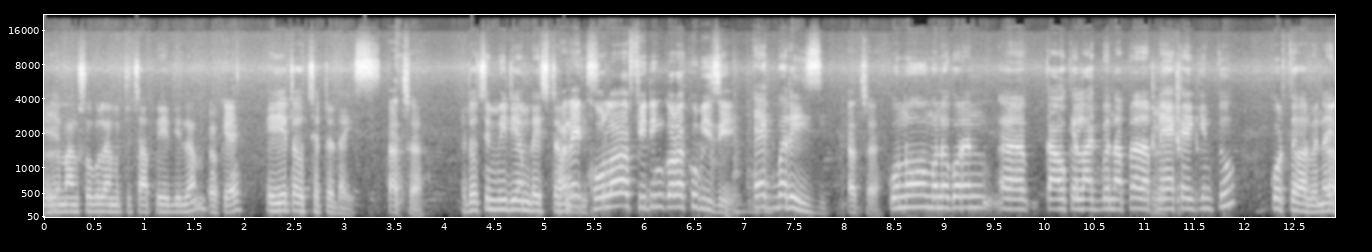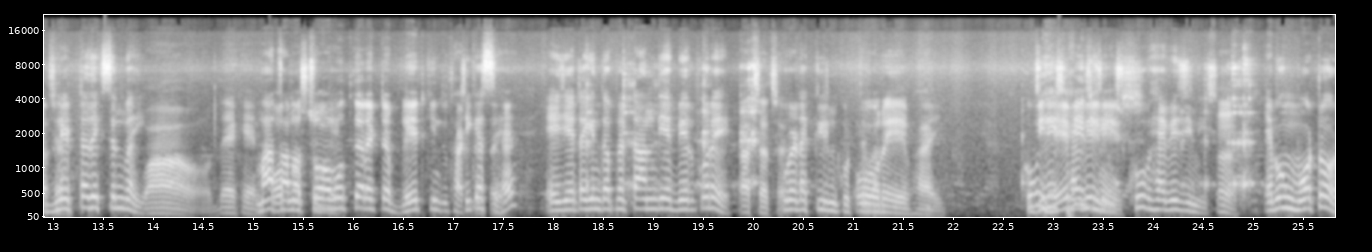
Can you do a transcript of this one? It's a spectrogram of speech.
এই যে মাংসগুলো আমি একটু চাপিয়ে দিলাম। ওকে এই এটা হচ্ছে একটা ডাইস আচ্ছা। এটা হচ্ছে মিডিয়াম ডাইসটা মানে খোলা ফিটিং করা খুব ইজি একবারে ইজি আচ্ছা। কোনো মনে করেন কাউকে লাগবে না আপনার আপনি একাই কিন্তু করতে পারবেন। এই আচ্ছা। ব্লেডটা দেখছেন ভাই? ওয়াও দেখেন। মাথা নষ্ট চমৎকার একটা ব্লেড কিন্তু থাকতেছে ঠিক আছে। হ্যাঁ? এই যে এটা কিন্তু আপনার টান দিয়ে বের করে আচ্ছা আচ্ছা। পুরোটা ক্লিন করতে ওরে ভাই। জিনিস হেভি জিনিস। খুব হেভি জিনিস। এবং মোটর।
